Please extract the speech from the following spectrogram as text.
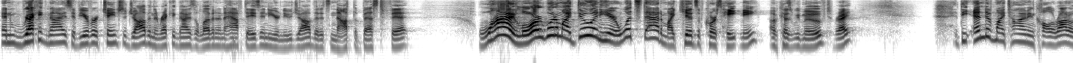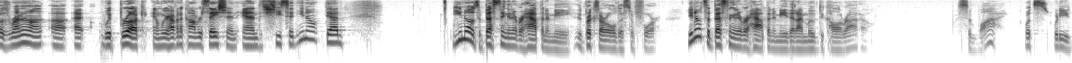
And recognize, have you ever changed a job and then recognized 11 and a half days into your new job that it's not the best fit? Why, Lord? What am I doing here? What's that? And my kids, of course, hate me because we moved, right? At the end of my time in Colorado, I was running on, uh, at, with Brooke, and we were having a conversation, and she said, You know, Dad, you know it's the best thing that ever happened to me. Brooke's our oldest of four. You know it's the best thing that ever happened to me that I moved to Colorado. I said, Why? What's, what do you.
